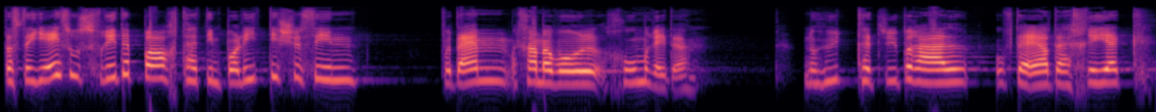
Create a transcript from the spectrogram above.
Dass der Jesus Frieden gebracht hat im politischen Sinn, von dem kann man wohl kaum reden. Noch heute hat es überall auf der Erde Krieg,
